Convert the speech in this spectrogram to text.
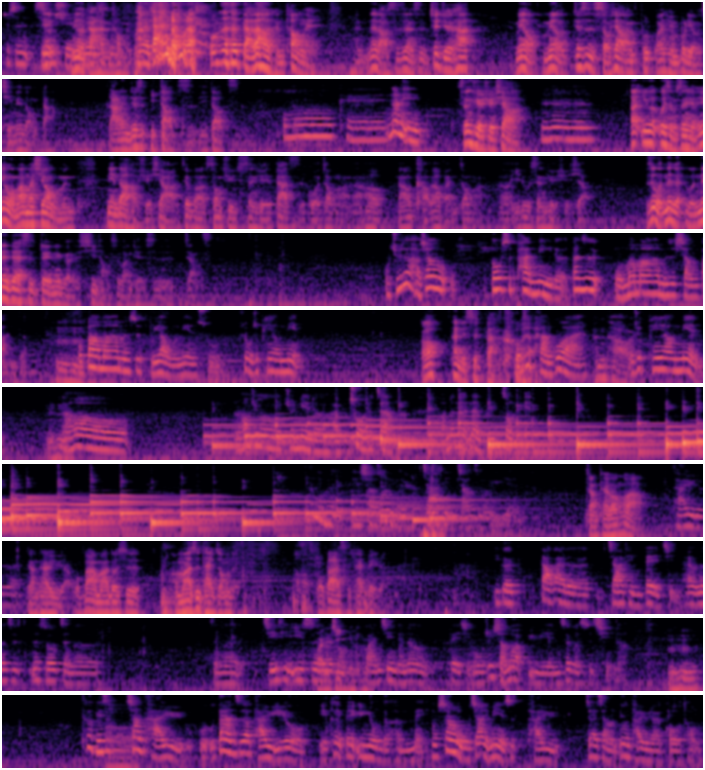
就是升学没有打很痛，没有打很痛了。我们那时候打到很痛哎，那老师真的是就觉得他。没有没有，就是手下完不完全不留情那种打，打人就是一道子一道子。OK，那你升学学校啊？嗯哼啊，因为为什么升学？因为我妈妈希望我们念到好学校啊，就把我送去升学大直国中啊，然后然后考到板中啊，然后一路升学学校。可是我那个我那代是对那个系统是完全是这样子。我觉得好像。都是叛逆的，但是我妈妈他们是相反的。嗯我爸妈他们是不要我念书，所以我就偏要念。哦，那你是反过来？反过来。很好。我就偏要念，然后，然后就就念的还不错，就这样了。爸妈都是，我妈是台中的，我爸是台北人。一个大概的家庭背景，还有那是那时候整个整个集体意识那种环境的那种背景，我就想到语言这个事情啊。嗯哼。特别是像台语，我我当然知道台语也有也可以被运用的很美，像我家里面也是台语在讲，用台语来沟通。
